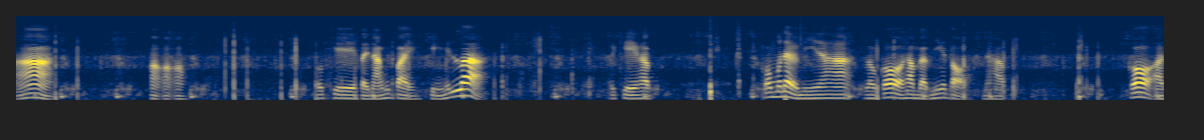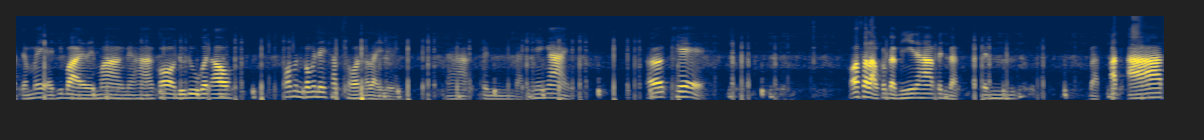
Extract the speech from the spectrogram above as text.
อ่าอ้าอ้าวอ้าวโอเค ใส่น้ำขึ้นไป เก่งไหมล่ะ โอเคครับ ก็เมื่อได้แบบนี้นะฮะ เราก็ทำแบบนี้กันต่อนะครับ ก็อาจจะไม่อธิบายอะไรมากนะฮะ ก็ดูดูๆกันเอา เพราะมันก็ไม่ได้ซับซ้อนอะไรเลยนะฮะ เป็นแบบง่ายๆ โอเค ก็สลับกันแบบนี้นะฮะ เป็นแบบ เป็นแบบอาร์ตอาร์ต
